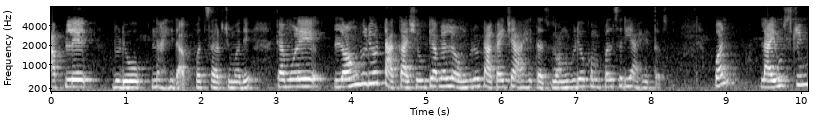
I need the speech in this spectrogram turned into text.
आपले व्हिडिओ नाही दाखवत सर्चमध्ये त्यामुळे लाँग व्हिडिओ टाका. शेवटी आपल्याला लाँग व्हिडिओ टाकायचे आहेतच. लाँग व्हिडिओ कंपल्सरी आहेतच. पण लाईव्ह स्ट्रीम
